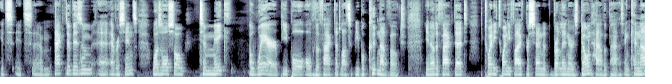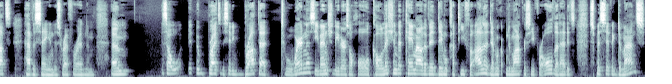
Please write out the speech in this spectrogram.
its its um, activism uh, ever since was also to make aware people of the fact that lots of people could not vote. You know, the fact that 20, 25% of Berliners don't have a pass and cannot have a say in this referendum. Um, so, Right to the City brought that to awareness. Eventually, there's a whole coalition that came out of it, Demokratie für alle, Demo- Democracy for All, that had its specific demands.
